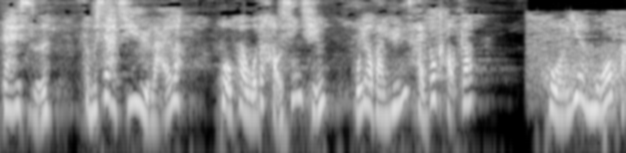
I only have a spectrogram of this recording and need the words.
该死，怎么下起雨来了？破坏我的好心情！我要把云彩都烤干。火焰魔法，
